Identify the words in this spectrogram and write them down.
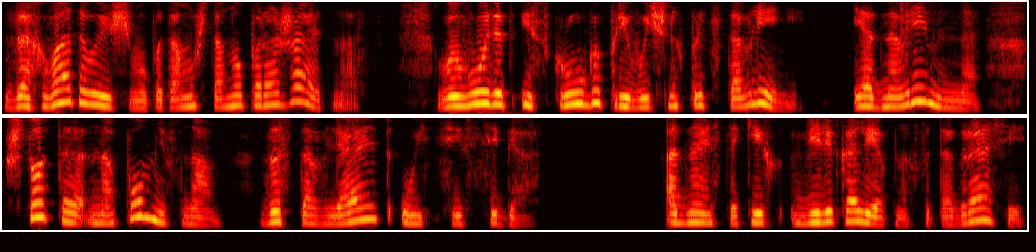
Захватывающему, потому что оно поражает нас, выводит из круга привычных представлений и одновременно, что-то напомнив нам, заставляет уйти в себя. Одна из таких великолепных фотографий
